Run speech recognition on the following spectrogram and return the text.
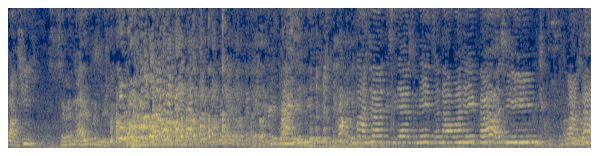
काशी. काय? माझ्या तिसऱ्या सुनेचं नाव आहे काशी. माझ्या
